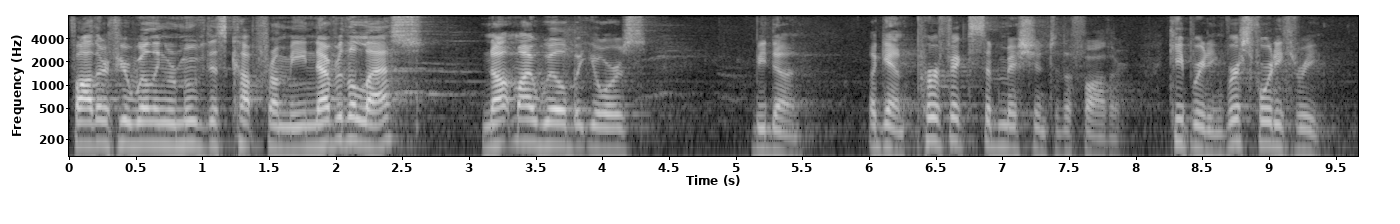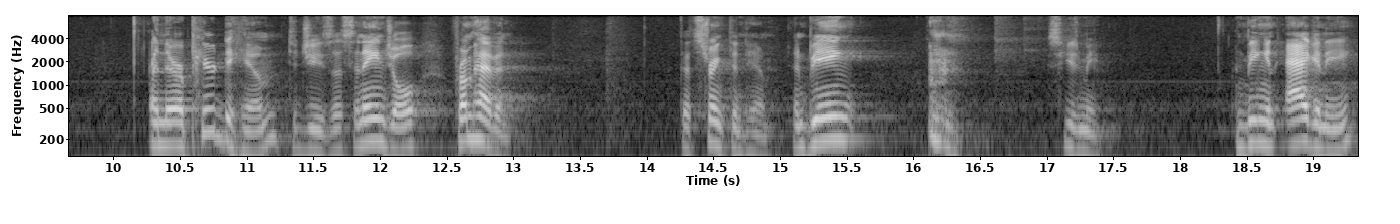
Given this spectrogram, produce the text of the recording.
Father, if you're willing, remove this cup from me. Nevertheless, not my will, but yours be done. Again, perfect submission to the Father. Keep reading. Verse 43. And there appeared to him, to Jesus, an angel from heaven that strengthened him. And being, excuse me, and being in agony,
